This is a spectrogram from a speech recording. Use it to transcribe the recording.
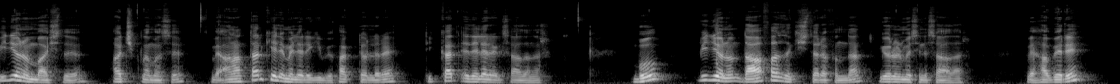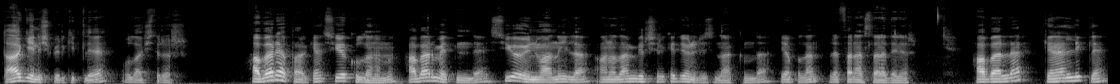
videonun başlığı, açıklaması ve anahtar kelimeleri gibi faktörlere dikkat edilerek sağlanır. Bu, videonun daha fazla kişi tarafından görülmesini sağlar ve haberi daha geniş bir kitleye ulaştırır. Haber yaparken SEO kullanımı, haber metninde SEO ünvanıyla anılan bir şirket yöneticisi hakkında yapılan referanslara denir. Haberler genellikle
